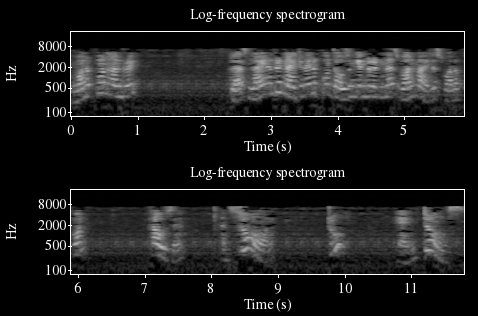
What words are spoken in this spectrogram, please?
1 upon 100 plus 999 upon 1000 can be written as 1 minus 1 upon 1000 and so on to n terms.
